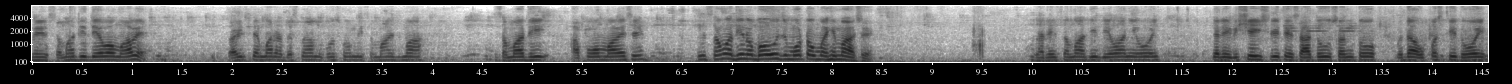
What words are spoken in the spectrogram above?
ને સમાધિ દેવામાં આવે, તો આવી રીતે અમારા દશનામ ગોસ્વામી સમાજમાં સમાધિ આપવામાં આવે છે. અને સમાધિનો બહુ જ મોટો મહિમા છે. જ્યારે સમાધિ દેવાની હોય, ત્યારે વિશેષ રીતે સાધુ, સંતો બધા ઉપસ્થિત હોય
